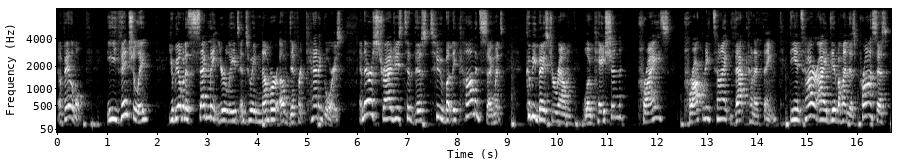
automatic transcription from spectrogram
available. Eventually, you'll be able to segment your leads into a number of different categories. And there are strategies to this too, but the common segments could be based around location, price, property type, that kind of thing. The entire idea behind this process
